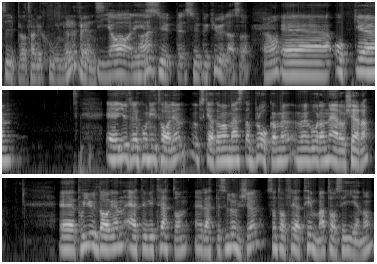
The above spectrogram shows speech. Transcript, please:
typer av traditioner det finns. Ja, det är Ja. super, superkul alltså. Ja. Eh, och eh, eh, jultradition i Italien uppskattar man mest att bråka med, med våra nära och kära. Eh, på juldagen äter vi 13 rätters luncher som tar flera timmar att ta sig igenom.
